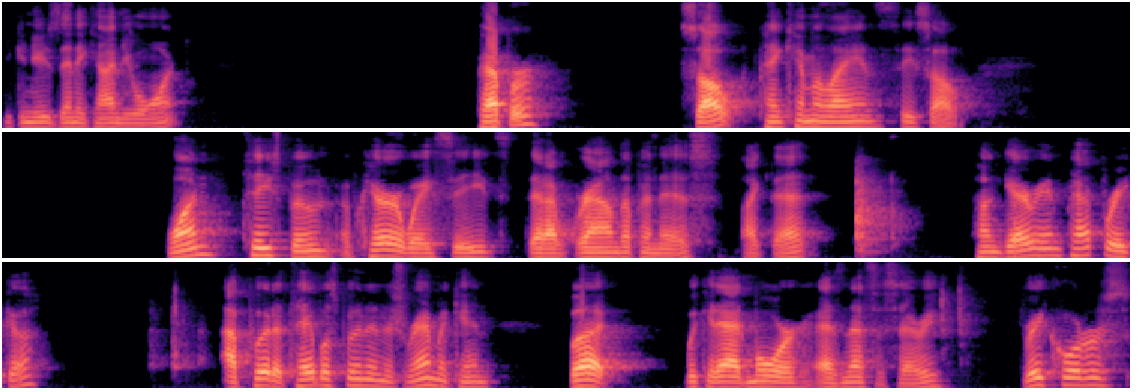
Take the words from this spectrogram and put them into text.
You can use any kind you want. Pepper, salt, pink Himalayan sea salt. One teaspoon of caraway seeds that I've ground up in this, like that. Hungarian paprika. I put a tablespoon in this ramekin, but we could add more as necessary. Three quarters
